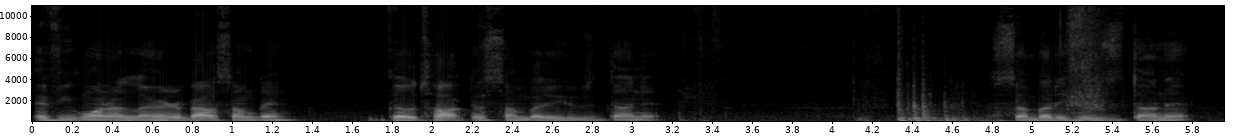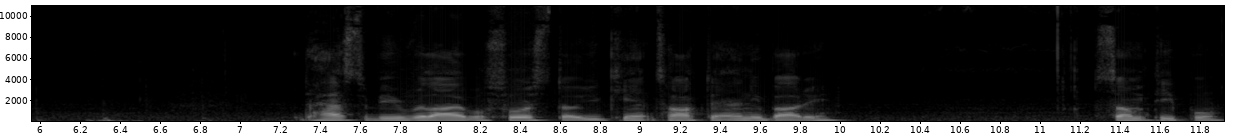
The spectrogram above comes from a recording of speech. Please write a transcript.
if you want to learn about something, go talk to somebody who's done it. Somebody who's done it. It has to be a reliable source, though. You can't talk to anybody. Some people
